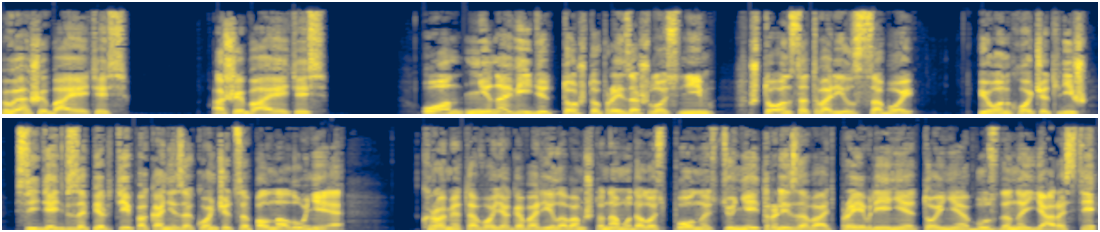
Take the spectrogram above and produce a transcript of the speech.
вы ошибаетесь. Ошибаетесь. Он ненавидит то, что произошло с ним, что он сотворил с собой, и он хочет лишь сидеть в заперти, пока не закончится полнолуние. Кроме того, я говорила вам, что нам удалось полностью нейтрализовать проявление той необузданной ярости,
